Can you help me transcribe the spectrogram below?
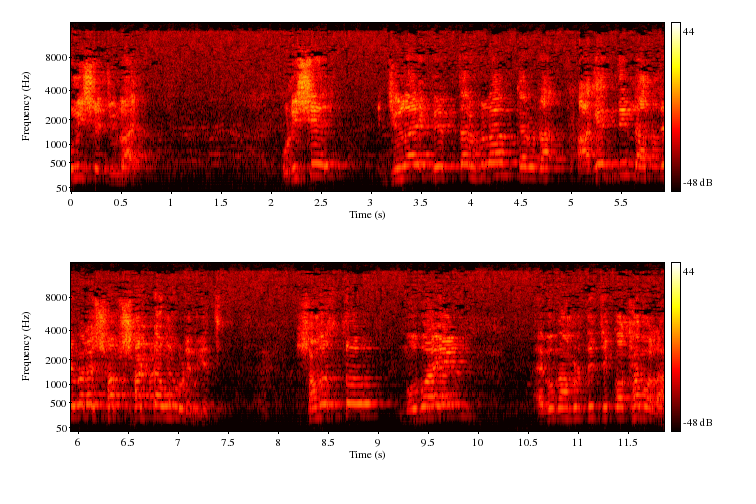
উনিশে জুলাই। উনিশে জুলাই গ্রেপ্তার হলাম, কারণ আগের দিন রাত্রেবেলায় সব শাটডাউন করে দিয়েছে। সমস্ত মোবাইল এবং আমাদের যে কথা বলা,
